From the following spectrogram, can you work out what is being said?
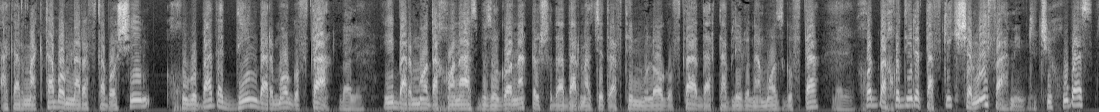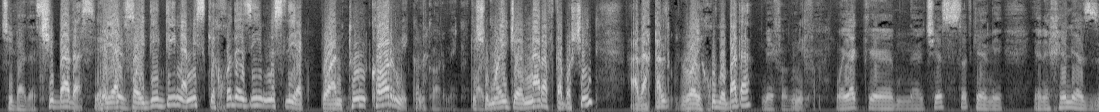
اگر مکتبم نرفته باشیم خوب و بد دین بر ما گفته. بله. این بر ما در خانه از بزرگان نقل شده در مسجد رفتیم ملا گفته در تبلیغ نماز گفته. بله. خود به خود ایره تفکیکش می‌فهمیم که چی خوب است چی بد است. چی بد است. یعنی یک فایده دین همیست که خود از این مثل یک پوانتون کار می‌کنه. کار می‌کنه. که شما این جای نرفته باشین حداقل رای خوب و بده. می‌فهمیم و یک چی است که یعنی خیلی از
